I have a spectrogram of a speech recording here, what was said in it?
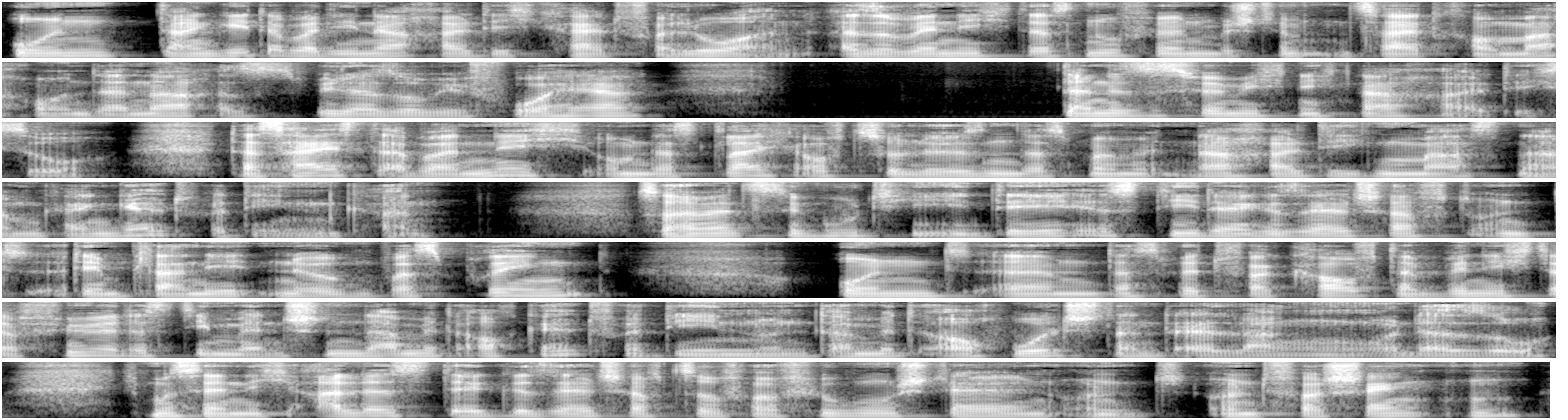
Und dann geht aber die Nachhaltigkeit verloren. Also wenn ich das nur für einen bestimmten Zeitraum mache und danach ist es wieder so wie vorher, dann ist es für mich nicht nachhaltig so. Das heißt aber nicht, um das gleich aufzulösen, dass man mit nachhaltigen Maßnahmen kein Geld verdienen kann. Sondern wenn es eine gute Idee ist, die der Gesellschaft und dem Planeten irgendwas bringt und ähm, das wird verkauft, dann bin ich dafür, dass die Menschen damit auch Geld verdienen und damit auch Wohlstand erlangen oder so. Ich muss ja nicht alles der Gesellschaft zur Verfügung stellen und, und verschenken,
